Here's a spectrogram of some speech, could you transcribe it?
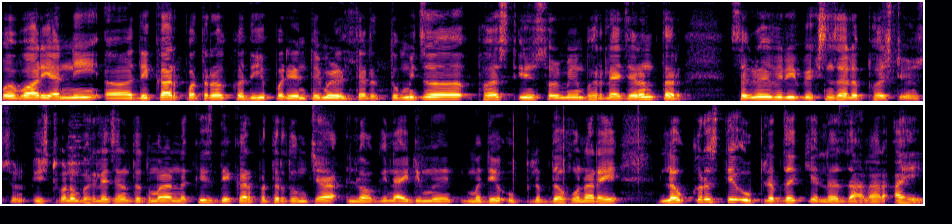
पवार यांनी अधिकारपत्र देकारपत्र कधीपर्यंत मिळेल? तर तुमचं फर्स्ट इन्स्टॉलमेंट भरल्याच्या नंतर सगळे व्हेरिफिकेशन झालं फर्स्ट इन्स्टॉ इन्स्टॉलमेंट भरल्याच्यानंतर तुम्हाला नक्कीच देकारपत्र तुमच्या लॉग इन आय डी मध्ये उपलब्ध होणार आहे. लवकरच ते उपलब्ध केलं जाणार आहे.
